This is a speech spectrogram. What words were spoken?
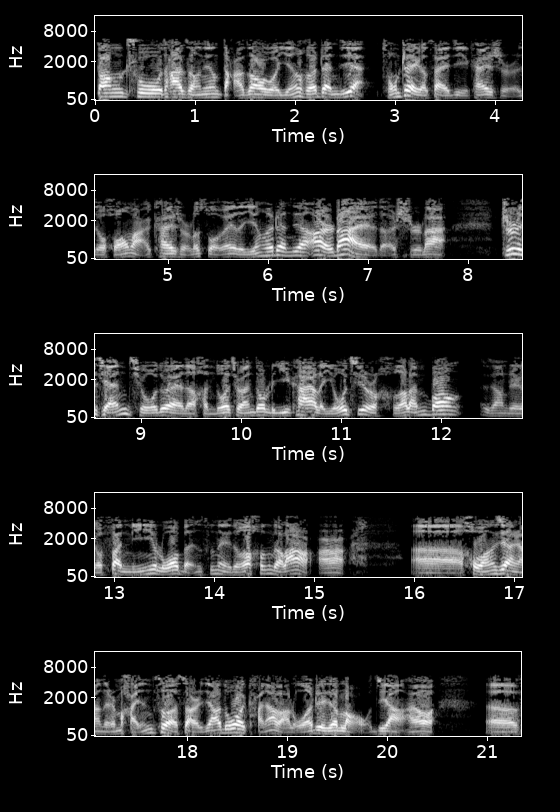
当初他曾经打造过银河战舰，从这个赛季开始，就皇马开始了所谓的银河战舰二代的时代。之前球队的很多球员都离开了，尤其是荷兰帮，像这个范尼、罗本、斯内德、亨德拉尔。啊，后防线上的什么海因策、塞尔加多、卡纳瓦罗这些老将，还有呃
